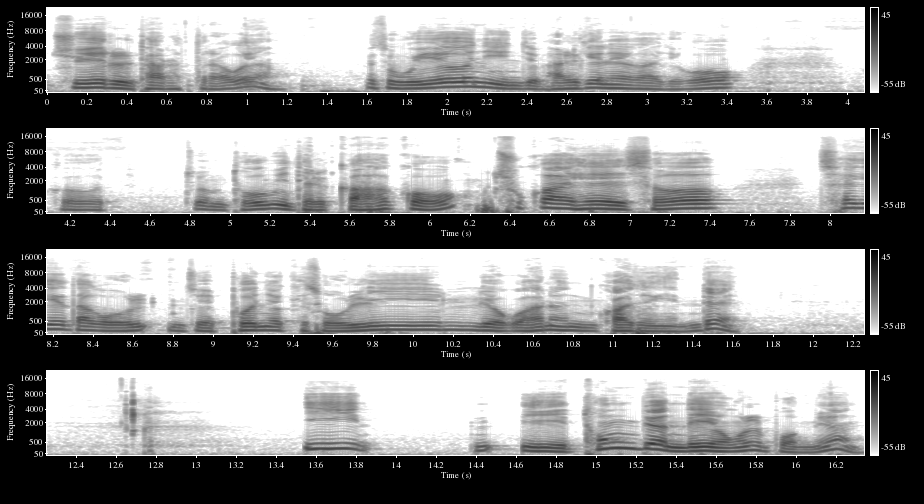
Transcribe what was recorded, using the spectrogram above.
주회를 달았더라고요. 그래서 우연히 이제 발견해 가지고 그 좀 도움이 될까 하고 추가해서 책에다가 올, 이제 번역해서 올리려고 하는 과정인데 이, 이 통변 내용을 보면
